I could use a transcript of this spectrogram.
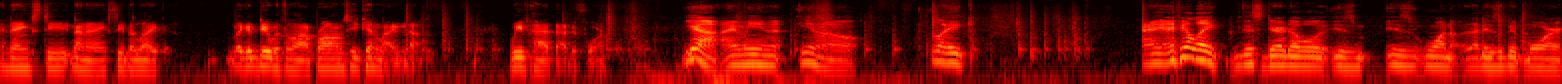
an angsty, not an angsty, but like like a dude with a lot of problems. He can lighten up. We've had that before. Yeah, I mean, you know, like I, I feel like this Daredevil is is one that is a bit more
